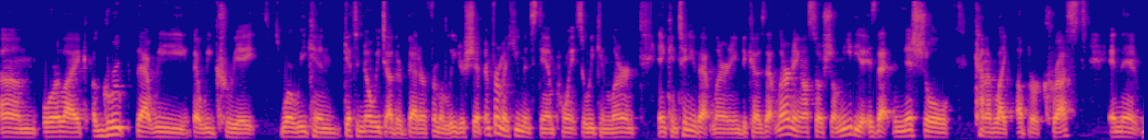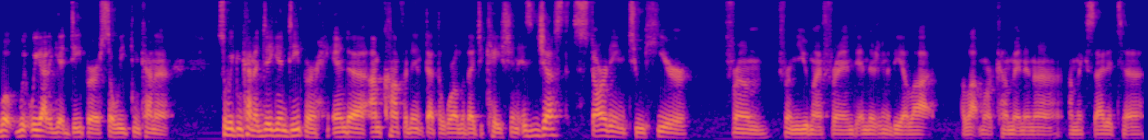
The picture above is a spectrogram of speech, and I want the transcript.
um, or like a group that we that we create where we can get to know each other better from a leadership and from a human standpoint, so we can learn and continue that learning because that learning on social media is that initial kind of like upper crust, and then what we, we got to get deeper so we can kind of so we can kind of dig in deeper. And uh, I'm confident that the world of education is just starting to hear from from you, my friend. And there's going to be a lot a lot more coming, and uh, I'm excited to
